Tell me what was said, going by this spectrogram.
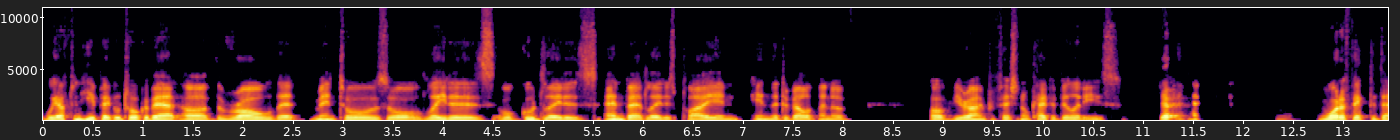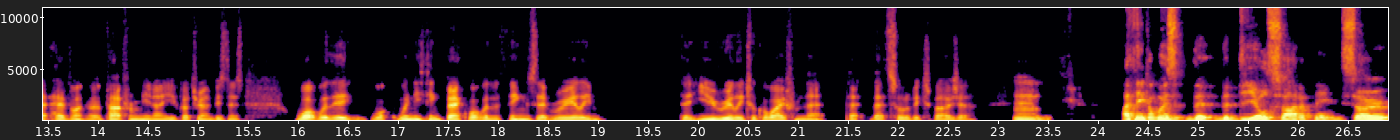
We often hear people talk about uh, the role that mentors or leaders or good leaders and bad leaders play in in the development of of your own professional capabilities. Yep. What effect did that have, apart from you know you've got your own business? What were the what, when you think back what were the things that really that you really took away from that that that sort of exposure mm. I think it was the the deal side of things. So,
